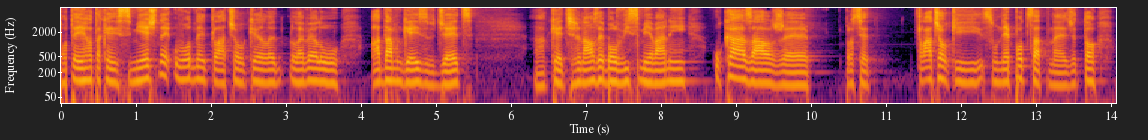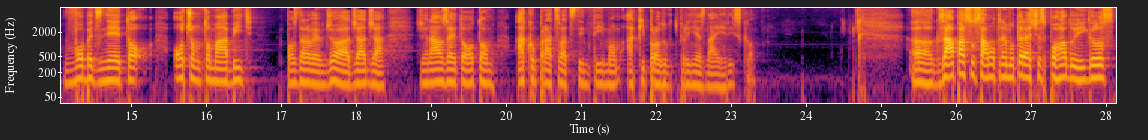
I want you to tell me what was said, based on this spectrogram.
po tej jeho takej smiešnej úvodnej tlačovke le- levelu Adam Gaze v Jets, keď naozaj bol vysmievaný, ukázal, že proste tlačovky sú nepodstatné, že to vôbec nie je to, o čom to má byť. Pozdravujem Joe a Judgea, že naozaj je to o tom, ako pracovať s tým týmom, aký produkt priniesť na ihrisko. K zápasu samotnému teda ešte z pohľadu Eagles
